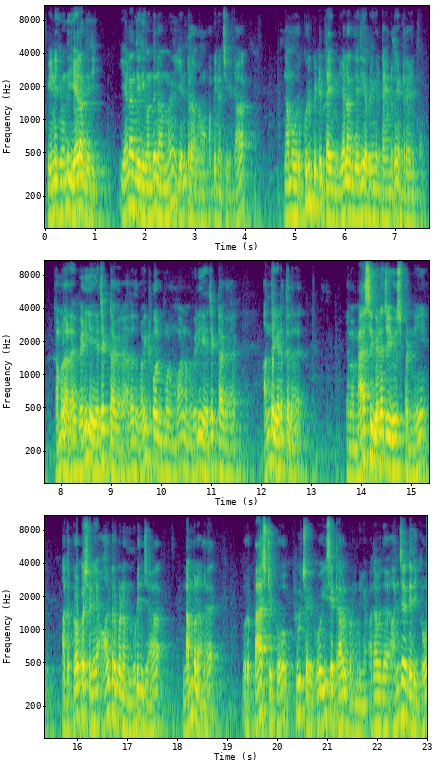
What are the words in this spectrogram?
இப்போ இன்றைக்கி வந்து ஏழாம் தேதி. ஏழாம் தேதி வந்து நம்ம என்ட்ரு ஆகிறோம் அப்படின்னு வச்சுக்கிட்டா நம்ம ஒரு குறிப்பிட்ட டைம் ஏழாம் தேதி அப்படிங்கிற டைமில் தான் என்டர் ஆகிருப்போம் நம்மளால் வெளியே எஜெக்ட் ஆகிற அதாவது ஒயிட் ஹோல் மூலமாக நம்ம வெளியே எஜெக்ட் ஆகிற அந்த இடத்துல நம்ம மேசிவ் எனர்ஜி யூஸ் பண்ணி அந்த ப்ரொபஷனை ஆல்டர் பண்ண முடிஞ்சால் நம்மளால் ஒரு பாஸ்ட்டுக்கோ ஃப்யூச்சருக்கோ ஈஸியாக ட்ராவல் பண்ண முடியும். அதாவது அஞ்சாம் தேதிக்கோ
